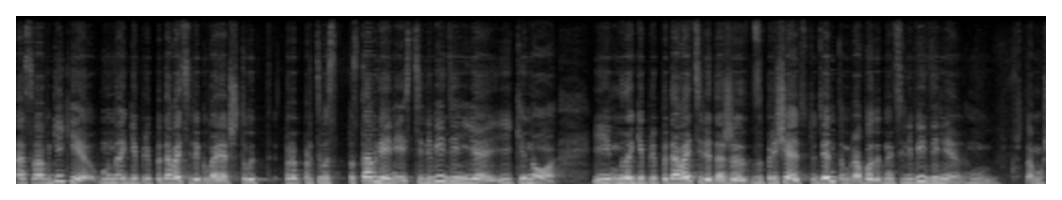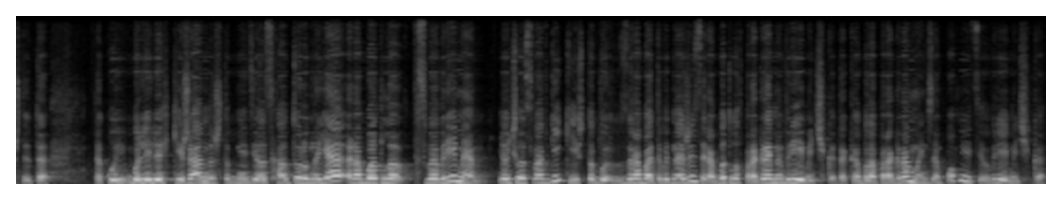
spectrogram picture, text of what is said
У нас в Авгике многие преподаватели говорят, что вот противопоставление с телевидения и кино. И многие преподаватели даже запрещают студентам работать на телевидении, ну, потому что это такой более легкий жанр, чтобы не делать халтуру. Но я работала в свое время, я училась в Авгике, и чтобы зарабатывать на жизнь, работала в программе «Времечко». Такая была программа, не знаю, помните, «Времечко».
